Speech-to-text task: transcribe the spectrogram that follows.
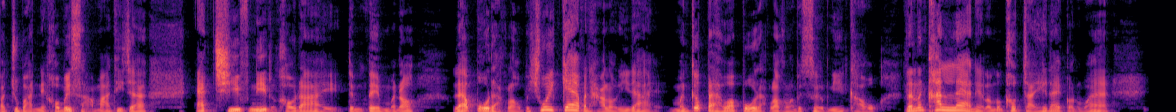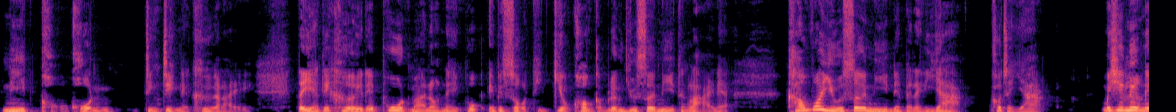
ปัจจุบันเนี่ยเขาไม่สามารถที่จะ achieve need ของเขาได้เต็มๆอะเนาะแล้ว product เราไปช่วยแก้ปัญหาเหล่านี้ได้ มันก็แปลว่า product เรากำลังไปเสิร์ฟ need เขา ดังนั้นขั้นแรกเนี่ยเราต้องเข้าใจให้ได้ก่อนว่า need ของคน จริงๆเนี่ยคืออะไร แต่อย่างที่เคยได้พูดมาเนาะในพวก episode ที่เกี่ยวข้องกับเรื่อง user need ทั้งหลายเนี่ยคำว่า user need เนี่ยเป็นอะไรที่ยากเข้าใจยาก ไม่ใช่เรื่อง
